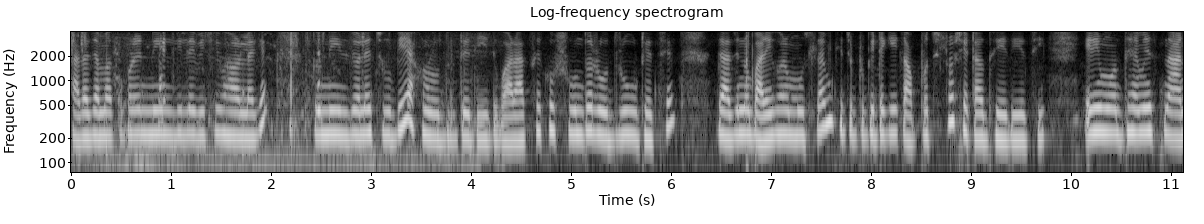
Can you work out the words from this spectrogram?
সাদা জামা কাপড়ের নীল দিলে বেশি ভালো লাগে। তো নীল জলে চুবিয়ে এখন রোদ্রুতে দিয়ে দেবো। আর আজকে খুব সুন্দর রৌদ্র উঠেছে, যার জন্য বাড়িঘর মুছলাম। কিছু টুকিটাকি কাপড় ছিল, সেটাও ধুয়ে দিয়েছি। এরই মধ্যে আমি স্নান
